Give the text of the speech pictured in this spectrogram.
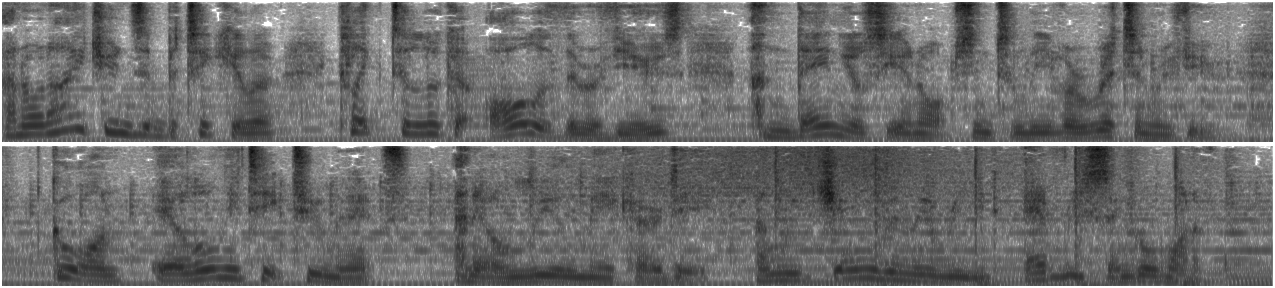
And on iTunes in particular, click to look at all of the reviews and then you'll see an option to leave a written review. Go on, it'll only take two minutes and it'll really make our day. And we genuinely read every single one of them.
